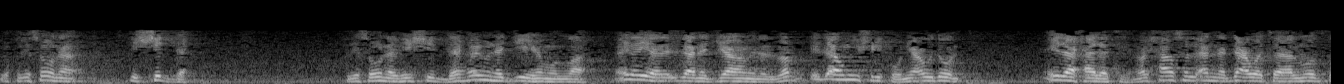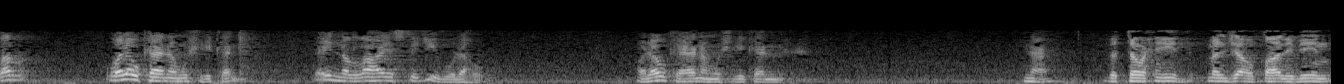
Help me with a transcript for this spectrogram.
يخلصون في الشدة. يخلصون في الشدة فينجيهم الله. إذا نجاهم إلى البر إذا هم يشركون يعودون إلى حالتهم. والحاصل أن دعوة المضطر ولو كان مشركا فإن الله يستجيب له. ولو كان مشركا. نعم. بالتوحيد ملجأ الطالبين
